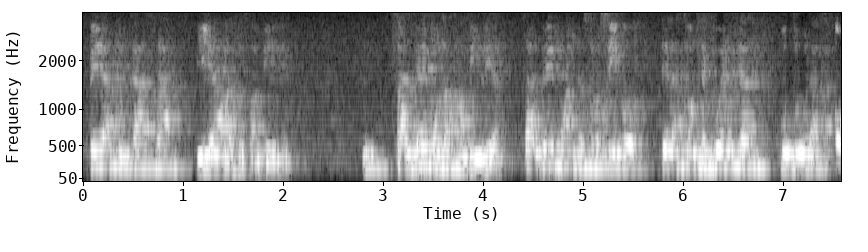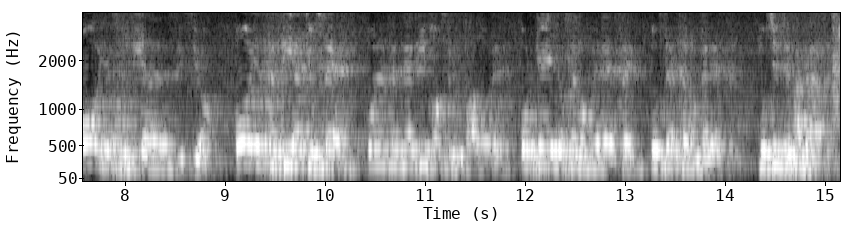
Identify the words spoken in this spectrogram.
Ve a tu casa y ama a tu familia. Salvemos la familia, salvemos a nuestros hijos de las consecuencias futuras. Hoy es un día de decisión. Hoy es el día que usted puede tener hijos triunfadores, porque ellos se lo merecen, usted se lo merece. Muchísimas gracias.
